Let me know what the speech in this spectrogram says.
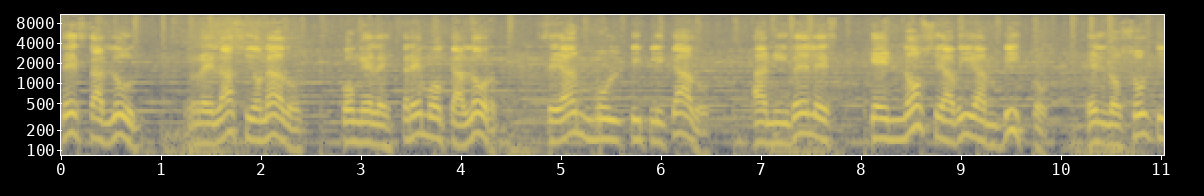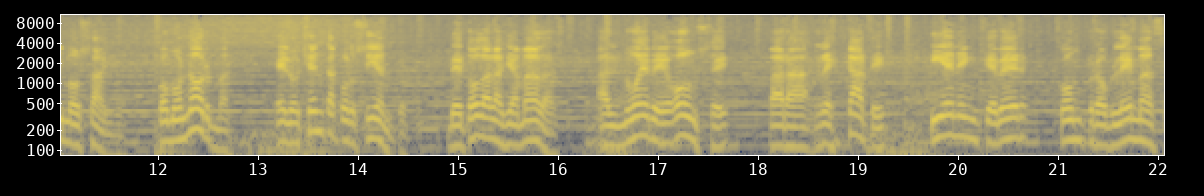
de salud relacionados con el extremo calor se han multiplicado a niveles que no se habían visto en los últimos años. Como norma, el 80% de todas las llamadas al 911 para rescate tienen que ver con problemas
